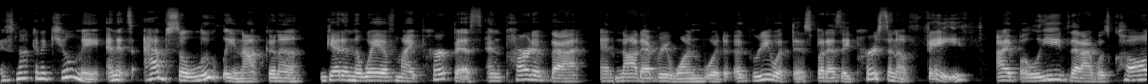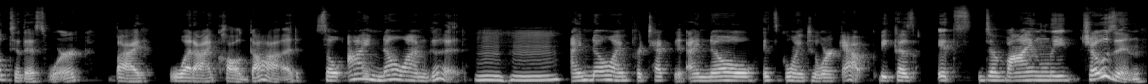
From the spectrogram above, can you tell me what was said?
It's not going to kill me. And it's absolutely not going to get in the way of my purpose. And part of that, and not everyone would agree with this, but as a person of faith, I believe that I was called to this work by what I call God. So I know I'm good. Mm-hmm. I know I'm protected. I know it's going to work out because it's divinely chosen.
